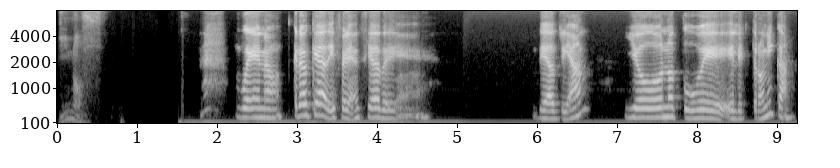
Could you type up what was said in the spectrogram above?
dinos. Bueno, creo que a diferencia de, de Adrián, yo no tuve electrónica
